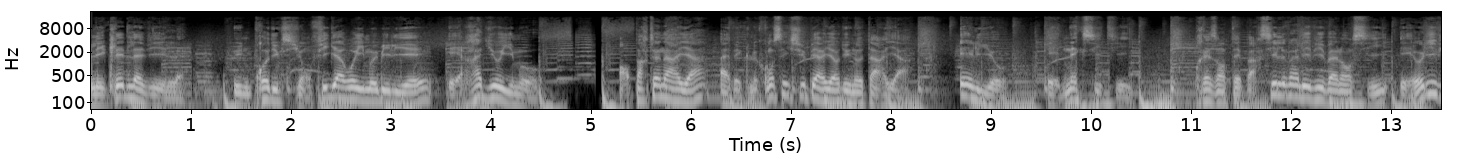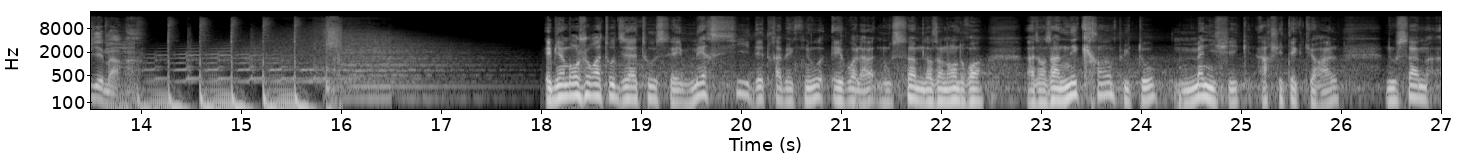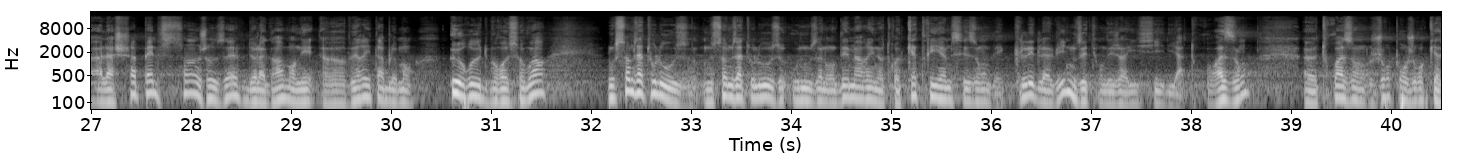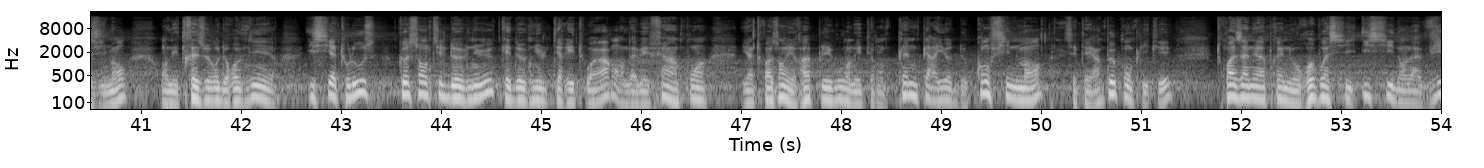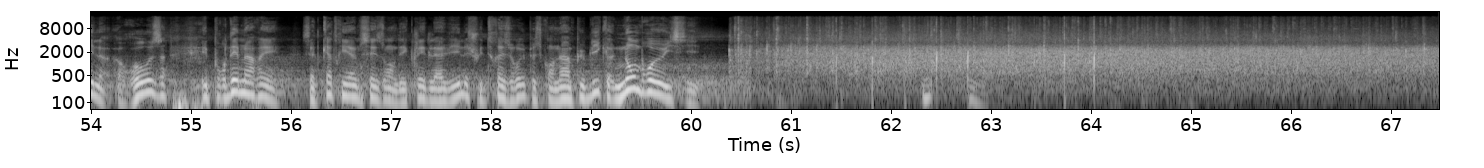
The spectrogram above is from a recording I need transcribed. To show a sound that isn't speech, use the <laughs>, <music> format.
Les clés de la ville, une production Figaro Immobilier et Radio Imo. En partenariat avec le Conseil supérieur du notariat, Helio et Nexity. Présenté par Sylvain Lévy-Valency et Olivier Marin. Eh bien bonjour à toutes et à tous et merci d'être avec nous. Et voilà, nous sommes dans un endroit, dans un écrin plutôt magnifique, architectural. Nous sommes à la chapelle Saint-Joseph de la Grave. On est euh, véritablement heureux de vous recevoir. Nous sommes à Toulouse. Nous sommes à Toulouse où nous allons démarrer notre quatrième saison des Clés de la Ville. Nous étions déjà ici il y a trois ans. Euh, trois ans, jour pour jour quasiment. On est très heureux de revenir ici à Toulouse. Que sont-ils devenus? Qu'est devenu le territoire? On avait fait un point il y a trois ans et rappelez-vous, on était en pleine période de confinement. C'était un peu compliqué. Trois années après, nous revoici ici dans la ville rose. Et pour démarrer cette quatrième saison des Clés de la Ville, je suis très heureux parce qu'on a un public nombreux ici.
